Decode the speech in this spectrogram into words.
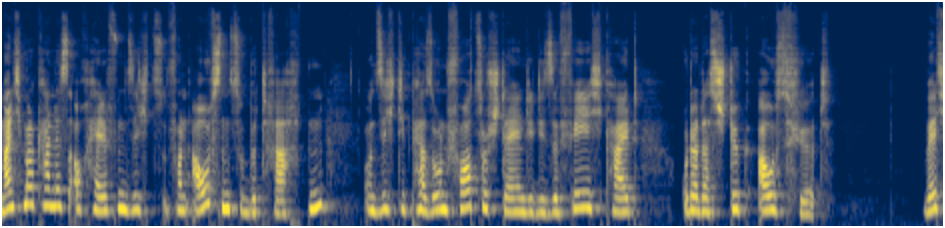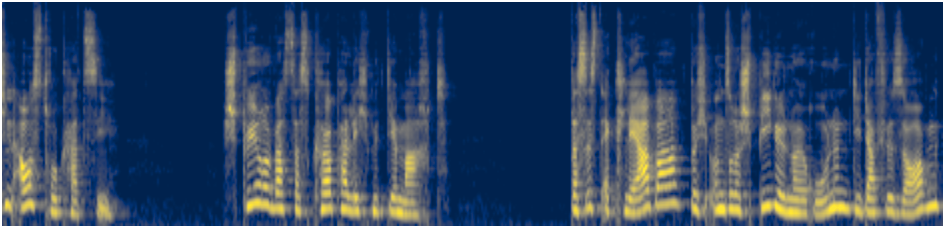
Manchmal kann es auch helfen, sich von außen zu betrachten und sich die Person vorzustellen, die diese Fähigkeit oder das Stück ausführt. Welchen Ausdruck hat sie? Spüre, was das körperlich mit dir macht. Das ist erklärbar durch unsere Spiegelneuronen, die dafür sorgen,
